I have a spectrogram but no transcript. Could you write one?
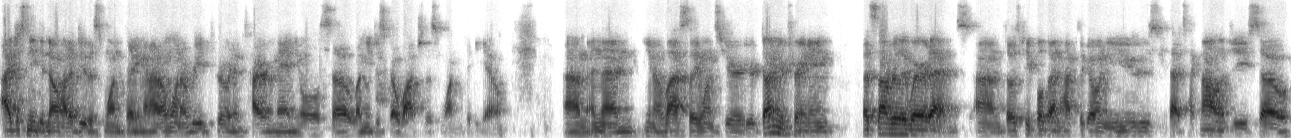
I just need to know how to do this one thing, and I don't want to read through an entire manual. So let me just go watch this one video. Um, and then, you know, lastly, once you're you're done your training, that's not really where it ends. Um, those people then have to go and use that technology. So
